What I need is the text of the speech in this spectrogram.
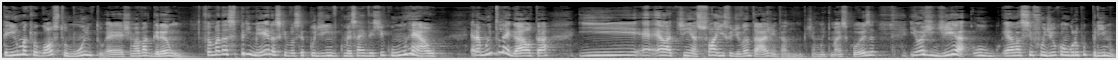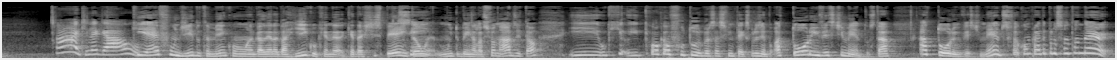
Tem uma que eu gosto muito, é, chamava Grão. Foi uma das primeiras que você podia começar a investir com um real. Era muito legal, tá? E é, ela tinha só isso de vantagem, tá? Não tinha muito mais coisa. E hoje em dia, o, ela se fundiu com o Grupo Primo. Ah, que legal! Que é fundido também com a galera da Rico, que é da, que é da XP, Sim. então é muito bem relacionados e tal. E, o que, e qual que é o futuro para essas fintechs? Por exemplo, a Toro Investimentos, tá? A Toro Investimentos foi comprada pelo Santander.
